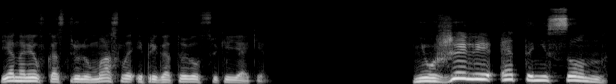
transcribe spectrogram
я налил в кастрюлю масло и приготовил сукияки. «Неужели это не сон?»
